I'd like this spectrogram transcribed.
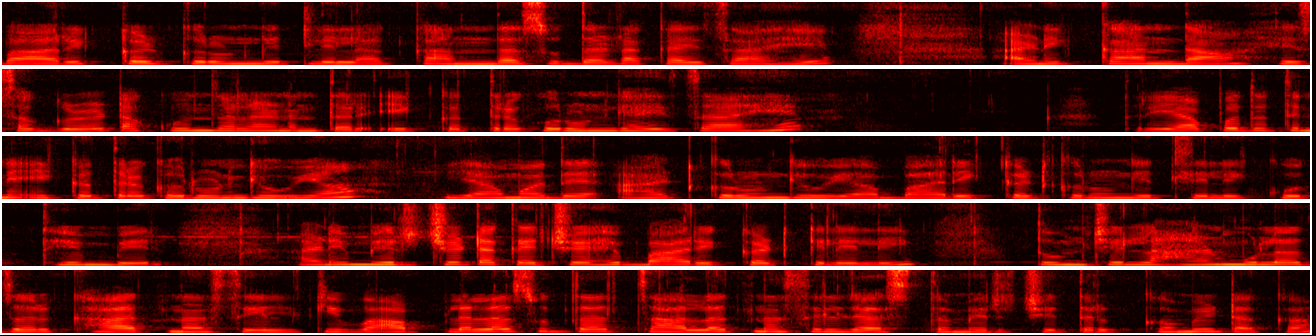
बारीक कट करून घेतलेला कांदासुद्धा टाकायचा आहे. आणि कांदा हे सगळं टाकून झाल्यानंतर एकत्र करून घ्यायचं आहे. तर या पद्धतीने एकत्र करून घेऊया. यामध्ये ॲड करून घेऊया. बारीक कट करून घेतलेली कोथिंबीर आणि मिरची टाकायची आहे बारीक कट केलेली. तुमची लहान मुलं जर खात नसेल किंवा आपल्यालासुद्धा चालत नसेल जास्त मिरची तर कमी टाका.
